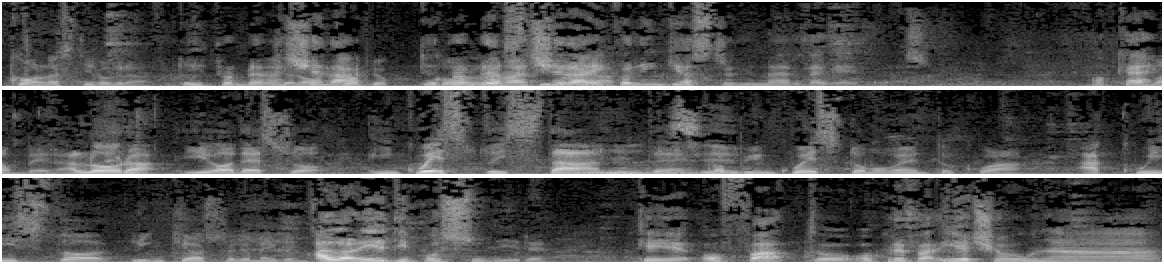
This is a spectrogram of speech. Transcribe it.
con la stilografica. tu il problema Ce ce, l'ho l'hai. proprio Tu il con problema ce l'hai con l'inchiostro di merda che hai preso. Ok? Va bene, allora io adesso in questo istante, Mhm, sì. proprio in questo momento qua, acquisto l'inchiostro che mi hai consigliato. Allora, io ti posso dire che ho fatto, ho preparato, io ho una,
